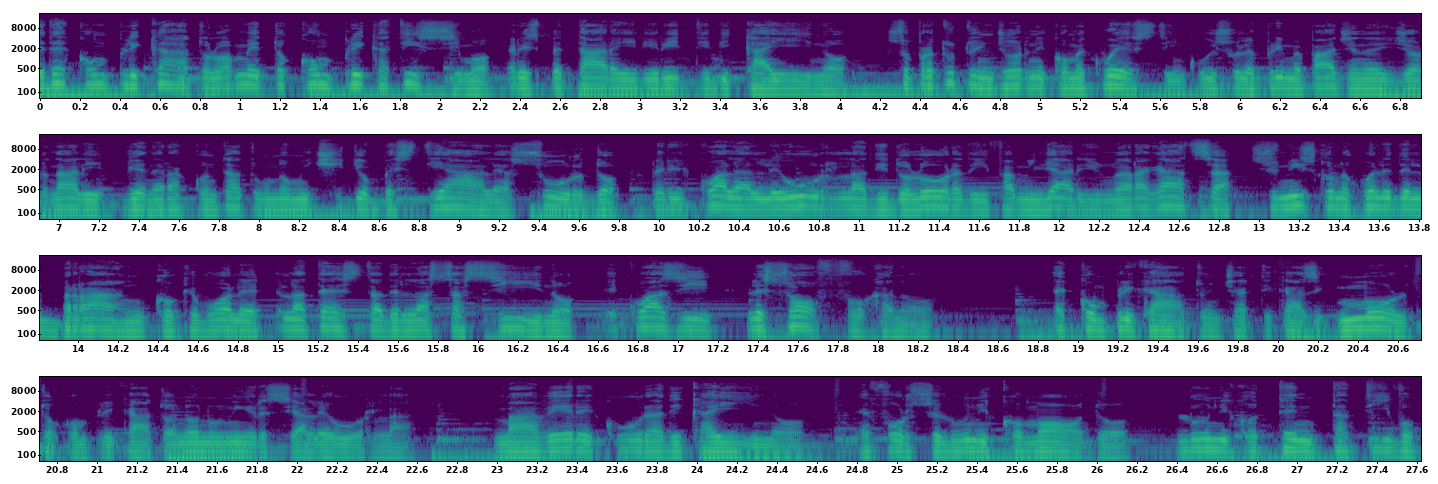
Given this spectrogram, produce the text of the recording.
Ed è complicato, lo ammetto, complicatissimo rispettare i diritti di Caino, soprattutto in giorni come questi, in cui sulle prime pagine dei giornali viene raccontato un omicidio bestiale, assurdo, per il quale alle urla di dolore dei familiari di una ragazza si uniscono quelle del branco che vuole la testa dell'assassino e quasi le soffocano. È complicato in certi casi, molto complicato non unirsi alle urla, ma avere cura di Caino è forse l'unico modo, l'unico tentativo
